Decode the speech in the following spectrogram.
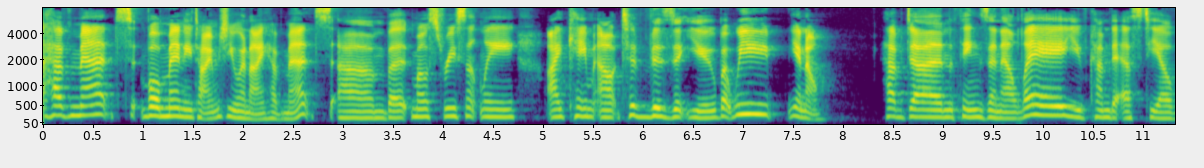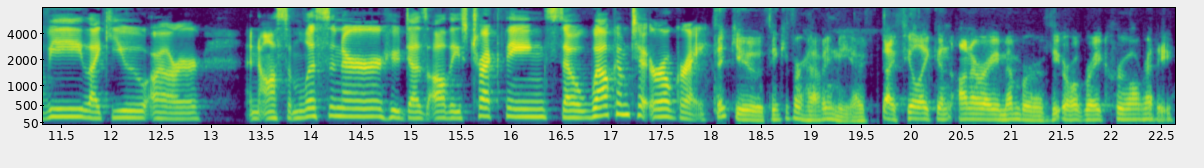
have met, well, many times you and I have met, um, but most recently I came out to visit you. But we, you know, have done things in LA. You've come to STLV, like you are an awesome listener who does all these Trek things. So, welcome to Earl Grey. Thank you. Thank you for having me. I, I feel like an honorary member of the Earl Grey crew already.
